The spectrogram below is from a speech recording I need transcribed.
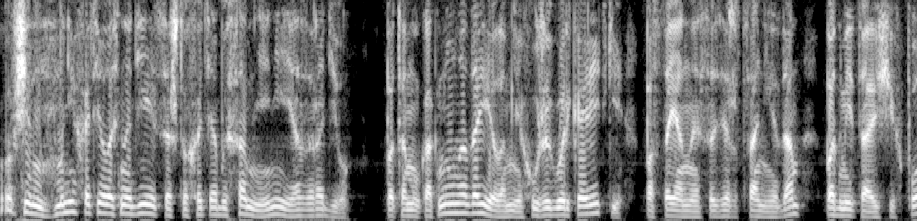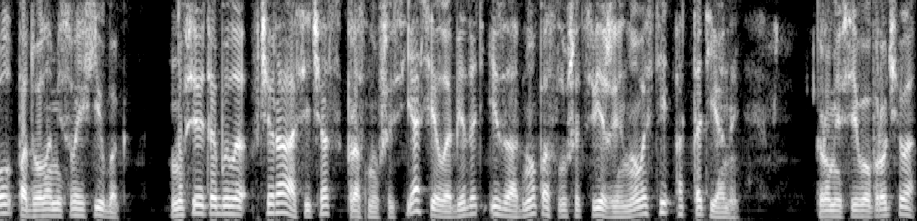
В общем, мне хотелось надеяться, что хотя бы сомнения я зародил. Потому как, ну, надоело мне хуже горькой редьки постоянное созерцание дам, подметающих пол подолами своих юбок. Но все это было вчера, а сейчас, проснувшись, я сел обедать и заодно послушать свежие новости от Татьяны. Кроме всего прочего,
